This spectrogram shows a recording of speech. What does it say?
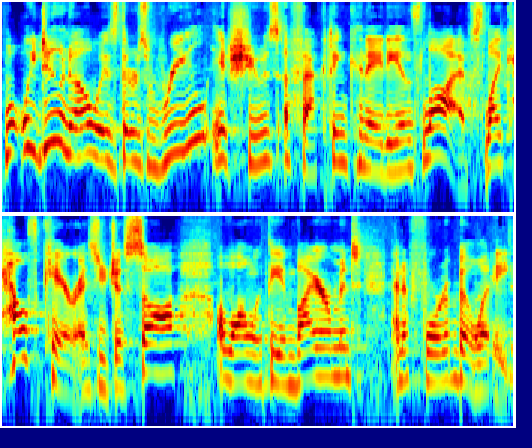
What we do know is there's real issues affecting Canadians' lives, like health care, as you just saw, along with the environment and affordability.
